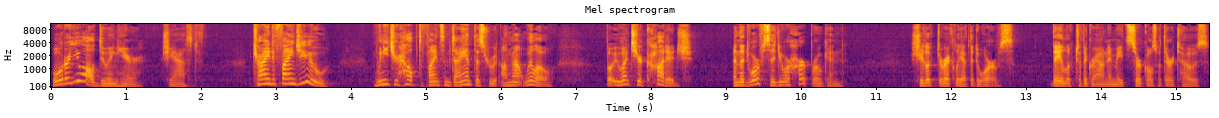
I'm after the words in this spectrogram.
What are you all doing here? she asked. Trying to find you. We need your help to find some dianthus root on Mount Willow. But we went to your cottage, and the dwarf said you were heartbroken. She looked directly at the dwarves. They looked to the ground and made circles with their toes.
